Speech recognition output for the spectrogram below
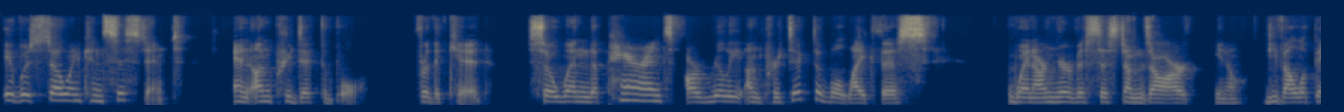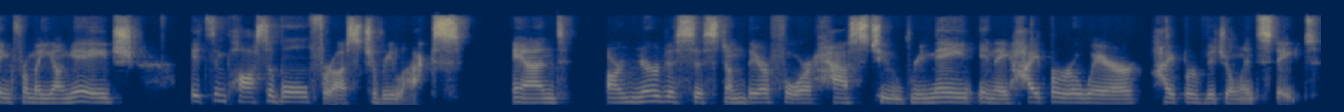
it was so inconsistent and unpredictable for the kid so when the parents are really unpredictable like this when our nervous systems are you know developing from a young age it's impossible for us to relax and our nervous system, therefore, has to remain in a hyper aware, hyper vigilant state.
